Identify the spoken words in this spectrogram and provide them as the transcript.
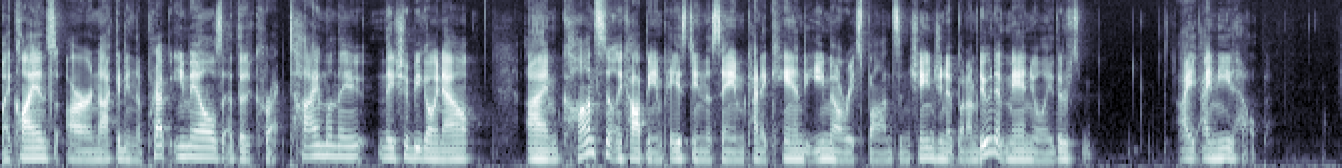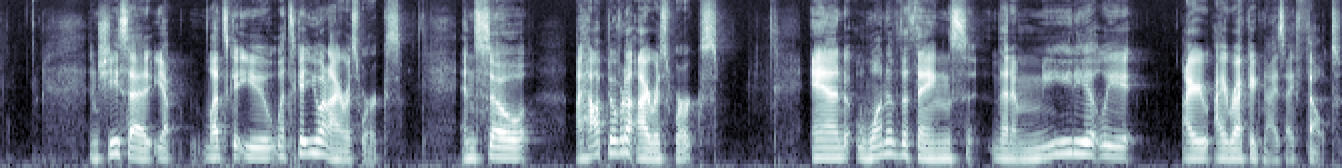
My clients are not getting the prep emails at the correct time when they, they should be going out I'm constantly copy and pasting the same kind of canned email response and changing it, but I'm doing it manually. There's I, I need help. And she said, Yep, let's get you let's get you on Irisworks. And so I hopped over to Irisworks, and one of the things that immediately I, I recognized, I felt,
